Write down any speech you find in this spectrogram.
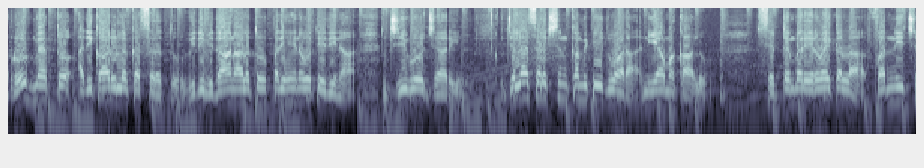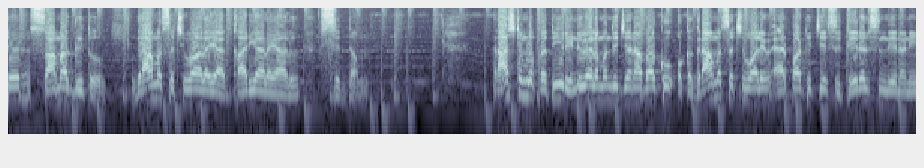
రోడ్ మ్యాప్తో అధికారుల కసరత్తు. విధి విధానాలతో పదిహేనవ తేదీన జీవో జారీ. జిల్లా సెలక్షన్ కమిటీ ద్వారా నియామకాలు. సెప్టెంబర్ ఇరవై కల్లా ఫర్నిచర్ సామాగ్రితో గ్రామ సచివాలయ కార్యాలయాలు సిద్ధం. రాష్ట్రంలో ప్రతి రెండు వేల మంది జనాభాకు ఒక గ్రామ సచివాలయం ఏర్పాటు చేసి తీరాల్సిందేనని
